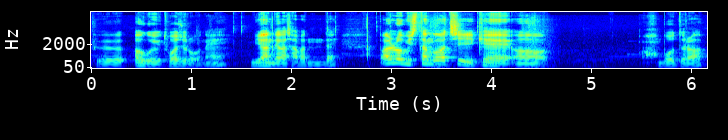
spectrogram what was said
그 어구 도와주러 오네. 미안 내가 잡았는데. 팔로우 비슷한 거 같이 이렇게 어 뭐더라?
